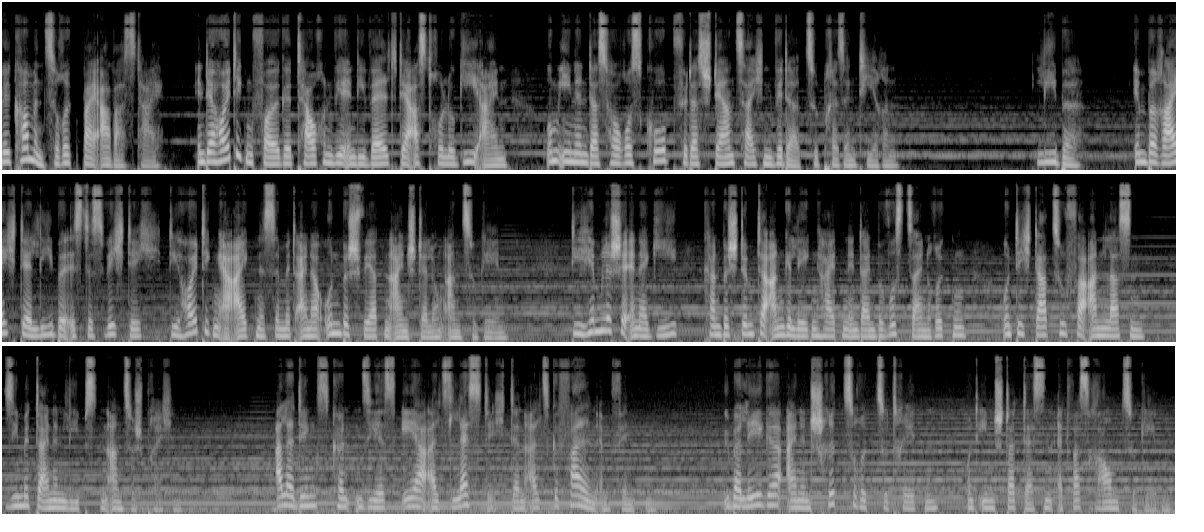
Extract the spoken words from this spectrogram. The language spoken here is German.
Willkommen zurück bei Avastai. In der heutigen Folge tauchen wir in die Welt der Astrologie ein, um Ihnen das Horoskop für das Sternzeichen Widder zu präsentieren. Liebe. Im Bereich der Liebe ist es wichtig, die heutigen Ereignisse mit einer unbeschwerten Einstellung anzugehen. Die himmlische Energie kann bestimmte Angelegenheiten in dein Bewusstsein rücken und dich dazu veranlassen, sie mit deinen Liebsten anzusprechen. Allerdings könnten sie es eher als lästig denn als Gefallen empfinden. Überlege, einen Schritt zurückzutreten und ihnen stattdessen etwas Raum zu geben.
